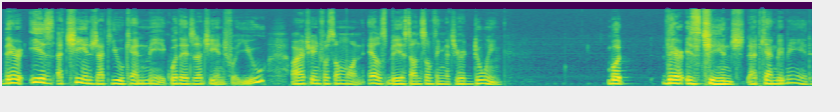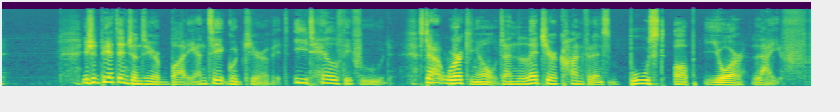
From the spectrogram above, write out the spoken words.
there is a change that you can make, whether it's a change for you or a change for someone else based on something that you're doing. But there is change that can be made. You should pay attention to your body and take good care of it. Eat healthy food. Start working out and let your confidence boost up your life.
